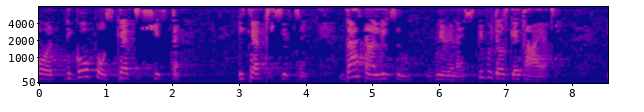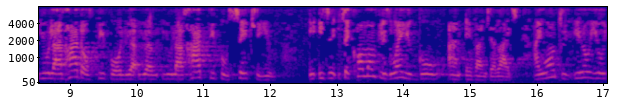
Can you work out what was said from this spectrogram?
but the goalpost kept shifting. It kept shifting. That can lead to weariness. People just get tired. You will have heard of people, you, have, you, have, you will have heard people say to you, it's a, it's a common place when you go and evangelize. You want to, you know, you,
